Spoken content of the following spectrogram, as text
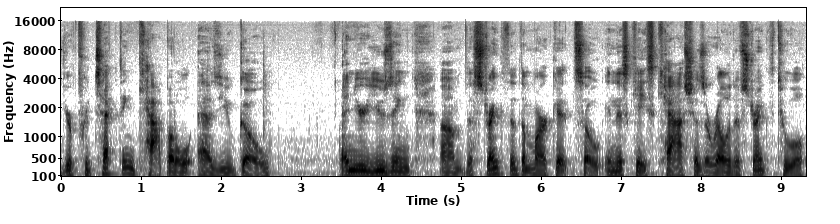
you're protecting capital as you go and you're using um, the strength of the market. So in this case, cash as a relative strength tool.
